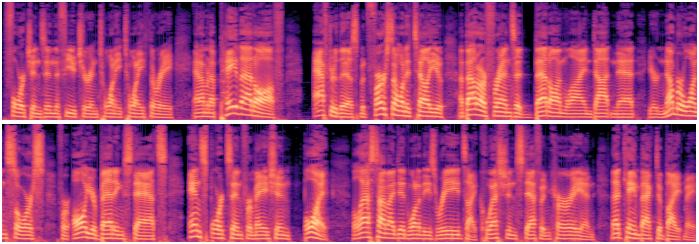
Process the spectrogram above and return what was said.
fortunes in the future in 2023. And I'm going to pay that off after this. But first, I want to tell you about our friends at betonline.net, your number one source for all your betting stats and sports information. Boy, the last time I did one of these reads, I questioned Stephen Curry, and that came back to bite me.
